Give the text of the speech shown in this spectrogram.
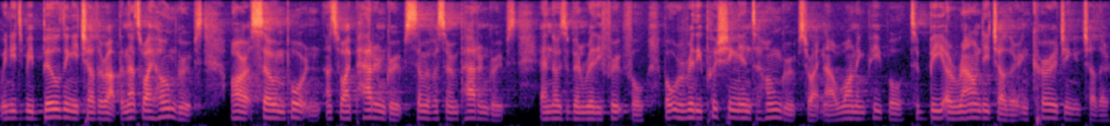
We need to be building each other up. And that's why home groups are so important. That's why pattern groups, some of us are in pattern groups, and those have been really fruitful. But we're really pushing into home groups right now, wanting people to be around each other, encouraging each other,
